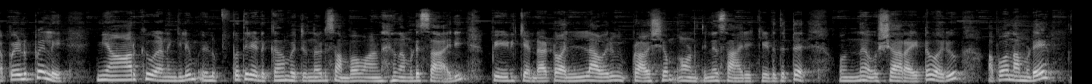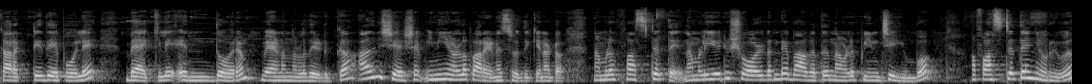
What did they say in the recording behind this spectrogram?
അപ്പോൾ എളുപ്പമല്ലേ ഇനി ആർക്ക് വേണമെങ്കിലും എളുപ്പത്തിൽ എടുക്കാൻ പറ്റുന്ന ഒരു സംഭവമാണ് നമ്മുടെ സാരി. പേടിക്കേണ്ട കേട്ടോ. എല്ലാവരും ഇപ്രാവശ്യം ഓണത്തിന് സാരിയൊക്കെ എടുത്തിട്ട് ഒന്ന് ഉഷാറായിട്ട് വരൂ. അപ്പോൾ നമ്മുടെ കറക്റ്റ് ഇതേപോലെ ബാക്കിൽ എന്തോരം വേണമെന്നുള്ളത് എടുക്കുക. അതിനുശേഷം ഇനിയുള്ള പറയണത് ശ്രദ്ധിക്കണം കേട്ടോ. നമ്മൾ ഫസ്റ്റത്തെ നമ്മൾ ഈ ഒരു ഷോൾഡറിന്റെ ഭാഗത്ത് നമ്മൾ പിൻ ചെയ്യുമ്പോൾ ആ ഫസ്റ്റത്തെ ഞൊറിവ്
